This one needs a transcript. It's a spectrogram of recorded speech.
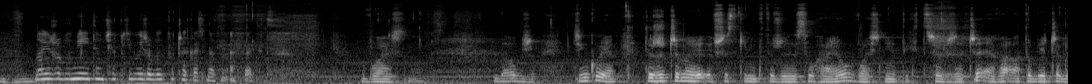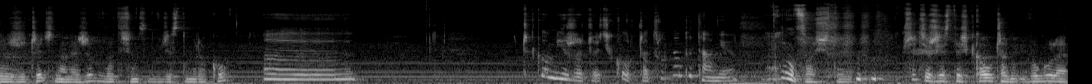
Mhm. No i żeby mieli tę cierpliwość, żeby poczekać na ten efekt. Właśnie. Dobrze. Dziękuję. To życzymy wszystkim, którzy słuchają właśnie tych trzech rzeczy. Ewa, a Tobie czego życzyć należy w 2020 roku? Yy, Czego mi życzyć? Kurczę, trudne pytanie. No coś Ty. Przecież jesteś coachem i w ogóle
